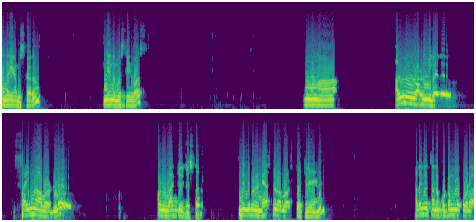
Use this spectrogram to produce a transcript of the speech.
అందరికీ నమస్కారం. నేను మీ శ్రీనివాస్. మన అల్లు అరవింద్ గారు సైమా అవార్డులో కొన్ని వ్యాఖ్యలు చేస్తారు. దీనికి కొన్ని నేషనల్ అవార్డ్స్ వచ్చినాయని. అలాగే తన కుటుంబంలో కూడా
